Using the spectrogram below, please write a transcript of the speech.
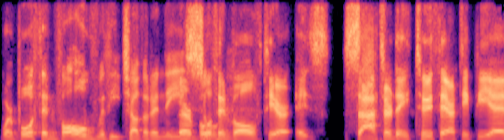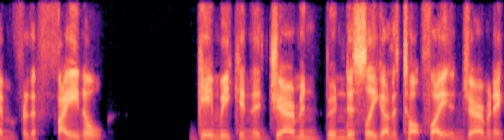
We're both involved with each other in these. They're so- both involved here. It's Saturday, 2.30 p.m. for the final game week in the German Bundesliga, the top flight in Germany.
